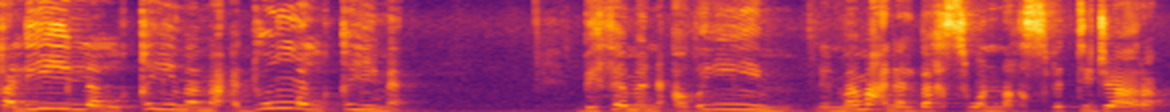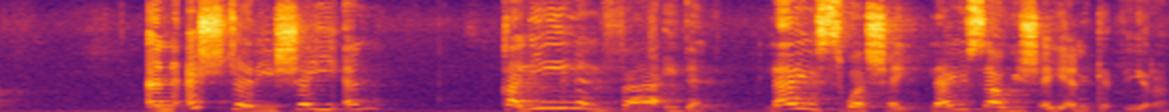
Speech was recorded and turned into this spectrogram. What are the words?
قليل القيمة معدوم القيمة بثمن عظيم. لأن ما معنى البخس والنقص في التجارة؟ أن أشتري شيئا قليل الفائدة لا يسوى شيء لا يساوي شيئا كثيرا.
